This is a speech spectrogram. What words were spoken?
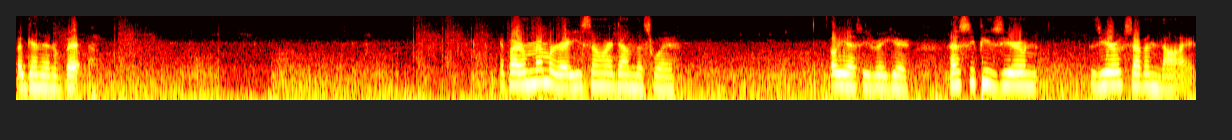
again in a bit. If I remember right, he's somewhere down this way. Oh yes, he's right here. SCP-079.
